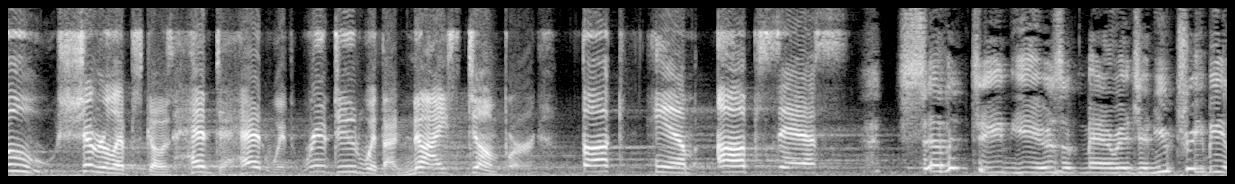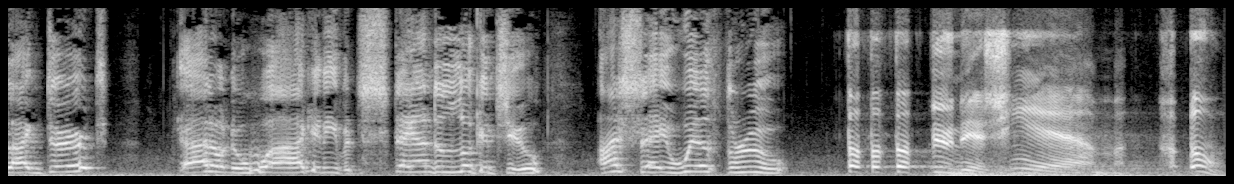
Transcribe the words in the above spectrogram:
Ooh, Sugar Lips goes head to head with Rude Dude with a nice jumper. Fuck him up, sis. 17 years of marriage and you treat me like dirt? I don't know why I can even stand to look at you. I say we're through. Finish him. Ooh,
